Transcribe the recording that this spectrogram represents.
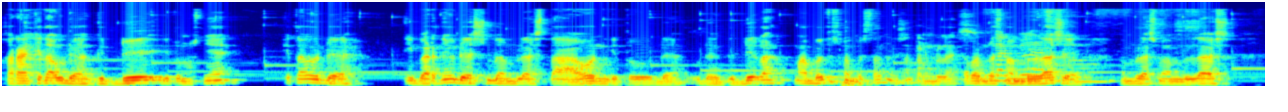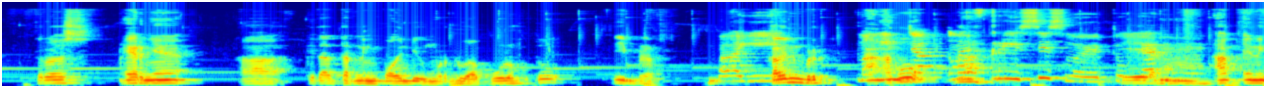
Karena kita udah gede gitu maksudnya kita udah ibaratnya udah 19 tahun gitu udah udah gede lah maba tuh 19 tahun nggak sih? 18 18 19 ya 18 19 terus akhirnya uh, kita turning point di umur 20 tuh Ibrat. apalagi kalian ber menginjak aku, life crisis loh itu Iya. kan Hmm. ini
